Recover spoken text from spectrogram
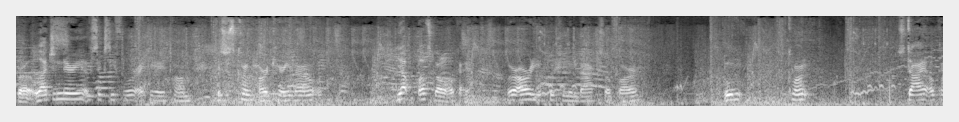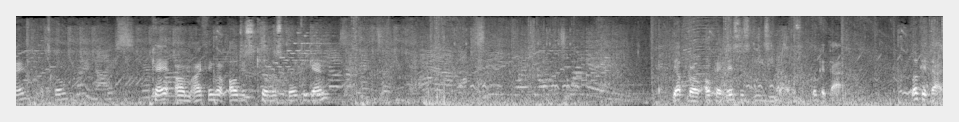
bro, legendary of 64, aka Tom, is just kind of hard carrying now. Yep, let's go. Okay, we're already pushing him back so far. Boom. Come on. Let's die. Okay, let's go. Okay, um, I think I'll, just kill this bolt again. Yep, bro. Okay, this is easy though. Look at that. Look at that.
